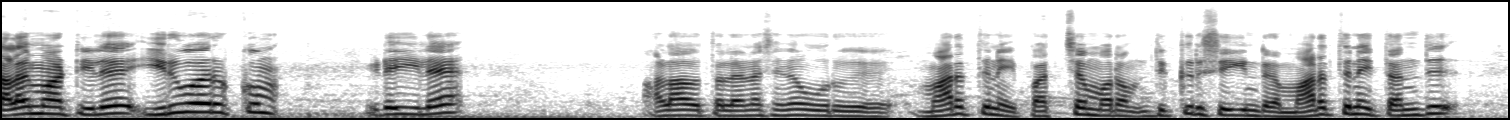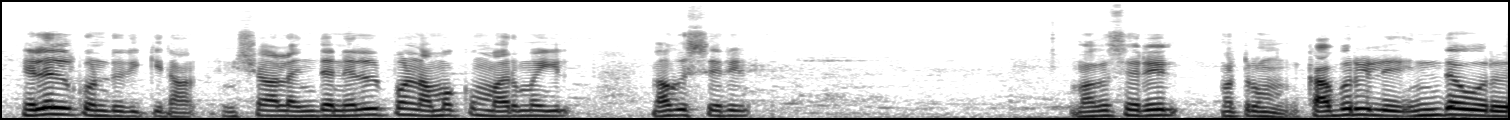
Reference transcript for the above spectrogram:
தலைமாட்டிலே இருவருக்கும் இடையிலே அல்லாஹத்தில் என்ன செய்தால் ஒரு மரத்தினை பச்சை மரம் திக்ரு செய்கின்ற மரத்தினை தந்து நிழல் கொண்டிருக்கிறான். இன்ஷா இந்த நிழல் போல் நமக்கும் மறுமையில் மகுசரில் மகசரில் மற்றும் கபரில் இந்த ஒரு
